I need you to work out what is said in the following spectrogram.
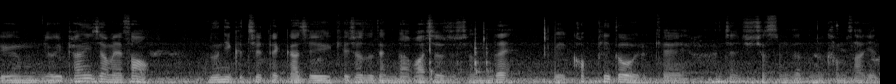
지금 여기 편의점에서 눈이 그칠 때까지 계셔도 된다고 하셔주셨는데 여기 커피도 이렇게 한 잔 주셨습니다 너무 감사하게도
